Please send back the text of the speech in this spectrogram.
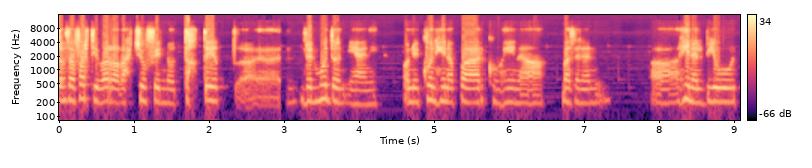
لو سافرتي برا راح تشوفي إنه التخطيط آه للمدن يعني إنه يكون هنا park وهنا مثلا آه هنا البيوت.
